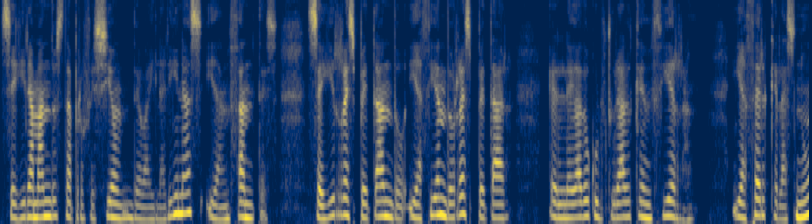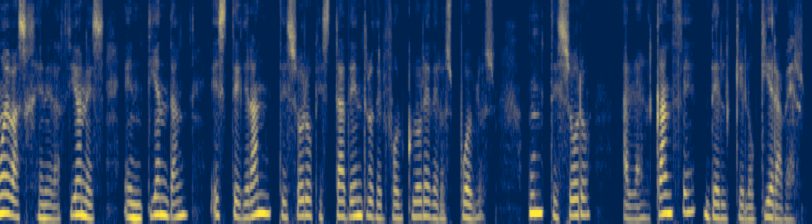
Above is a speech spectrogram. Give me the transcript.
seguir amando esta profesión de bailarinas y danzantes, seguir respetando y haciendo respetar el legado cultural que encierran y hacer que las nuevas generaciones entiendan este gran tesoro que está dentro del folclore de los pueblos, un tesoro al alcance del que lo quiera ver.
